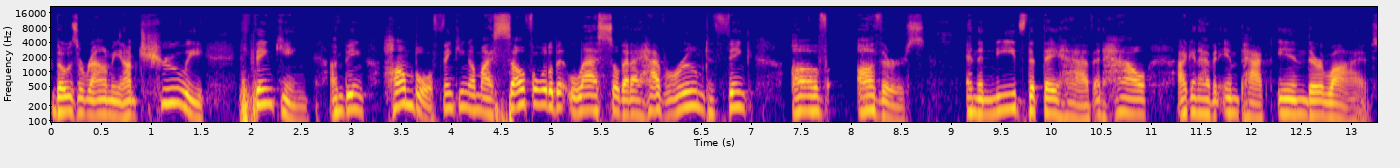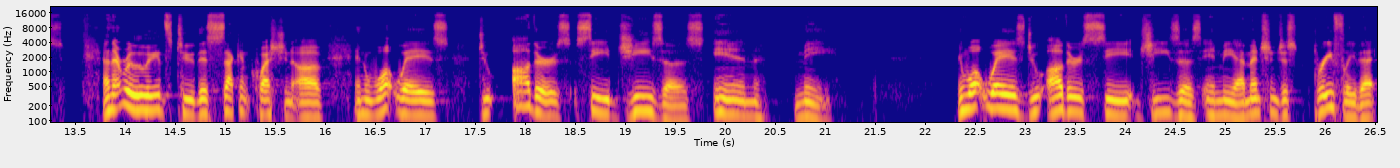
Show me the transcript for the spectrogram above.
those around me. And I'm truly thinking, I'm being humble, thinking of myself a little bit less so that I have room to think of others and the needs that they have and how I can have an impact in their lives. And that really leads to this second question of in what ways do others see Jesus in me? In what ways do others see Jesus in me? I mentioned just briefly that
